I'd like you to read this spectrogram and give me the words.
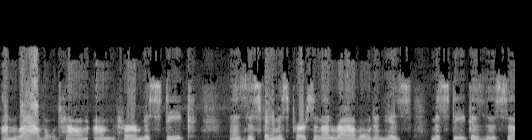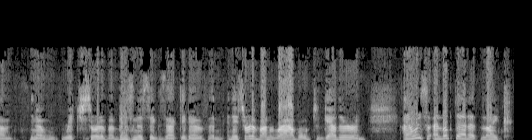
unraveled, how um, her mystique as this famous person unraveled, and his mystique as this um, you know rich sort of a business executive, and, and they sort of unraveled together. And I always I looked at it like.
